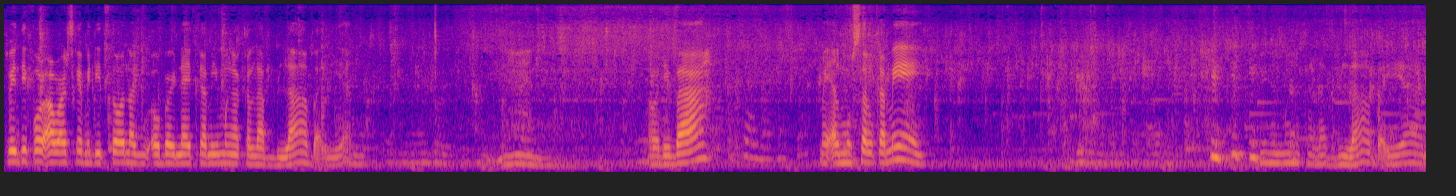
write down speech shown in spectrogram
24 hours kami dito. Nag-overnight kami mga kalablab. Ayan. Ayan. O, di ba? May almusal kami. Ayan mga kalablab. Ayan.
